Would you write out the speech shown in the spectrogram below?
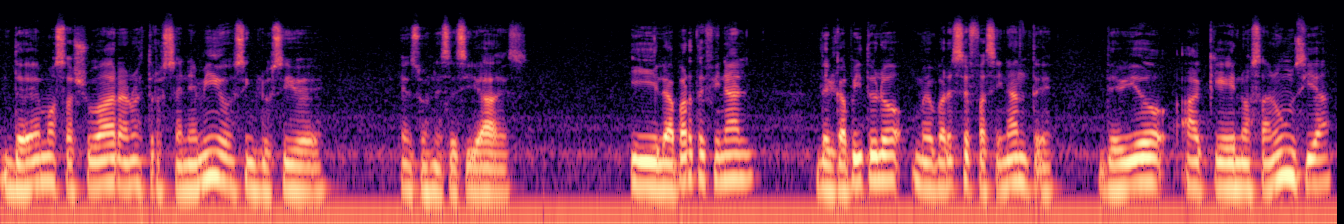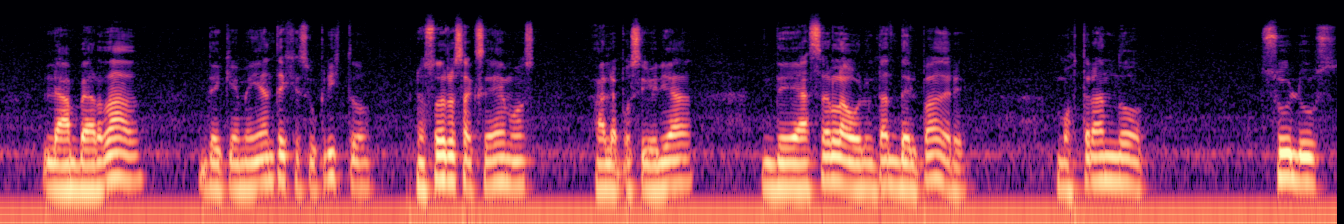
Debemos ayudar a nuestros enemigos inclusive en sus necesidades. Y la parte final del capítulo me parece fascinante, debido a que nos anuncia la verdad de que mediante Jesucristo nosotros accedemos a la posibilidad de hacer la voluntad del Padre, mostrando su luz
